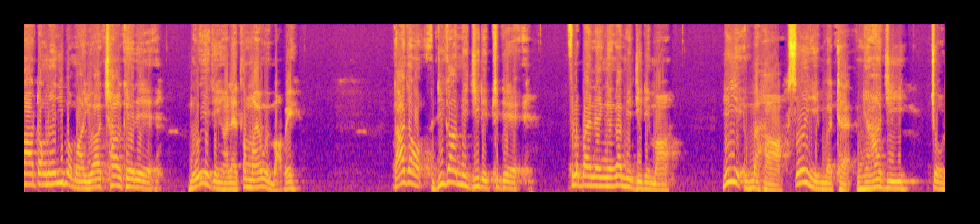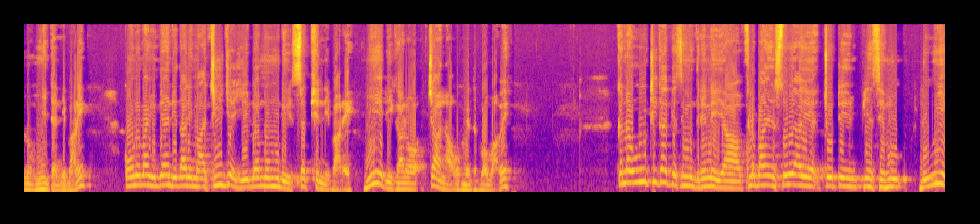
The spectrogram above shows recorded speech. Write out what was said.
ရာတောင်တန်းကြီးပေါ်မှာရွာချခဲ့တဲ့မိုးရေချိန်ကလည်းသမိုင်းဝင်ပါပဲ။ဒါကြောင့်အဓိကမြစ်ကြီးတွေဖြစ်တဲ့ ဖိလစ်ပိုင်နိုင်ငံကမြစ်ကြီးတွေမှာမြစ်ရေအမှတ်ဟာစိုးရိမ်မှတ်ထက်အများကြီးကျော်လွန်မြင့်တက်နေပါတယ်။ကုန်းလေးပိုင်းမြပြန်ဒေသတွေမှာအကြီးကျယ်ရေလွှမ်းမိုးမှုတွေဆက်ဖြစ်နေပါတယ်။မြစ်ရေတွေကတော့ကျလာအောင်မြင်သဘောပါပဲ။ကနဦးထိခိုက်ပျက်စီးမှုသတင်းတွေအရဖိလစ်ပိုင်အစိုးရရဲ့ကြိုတင်ပြင်ဆင်မှုလူဦးရေ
